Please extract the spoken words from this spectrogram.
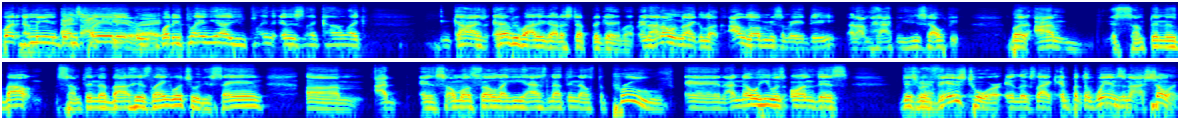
but I mean, but That's he's playing IQ, it. right? But he's playing, yeah, he's playing it, and it's like kind of like, guys, everybody got to step the game up. And I don't like. Look, I love me some AD, and I'm happy he's healthy, but I'm something is about something about his language, what he's saying. Um, I it's almost felt like he has nothing else to prove, and I know he was on this this Yeah. revenge tour. It looks like, and but the wins are not showing.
